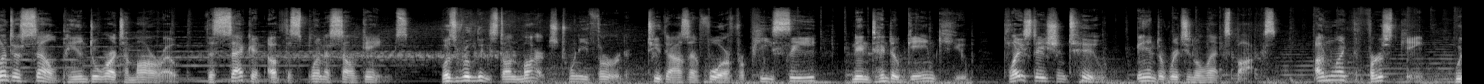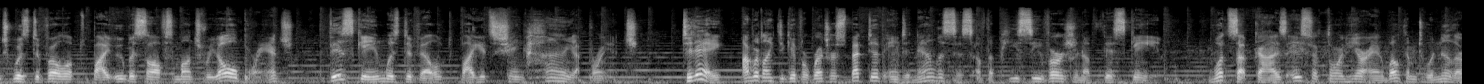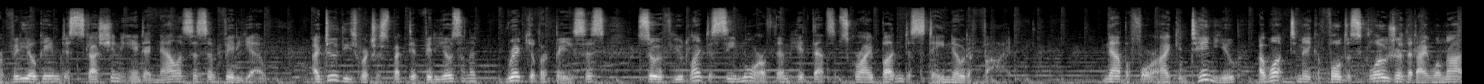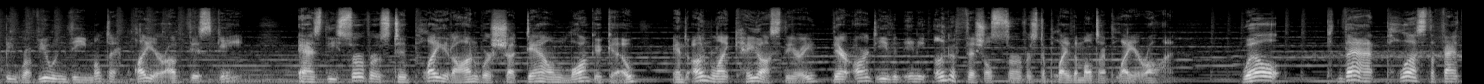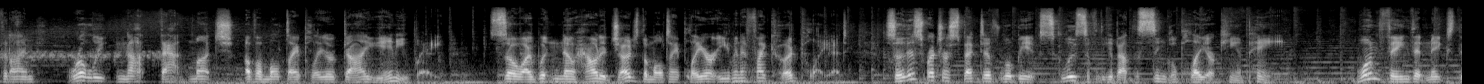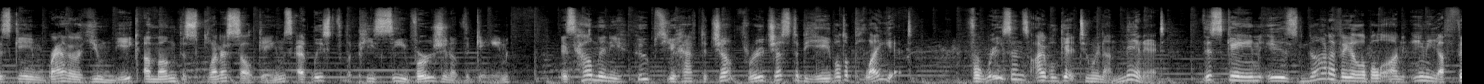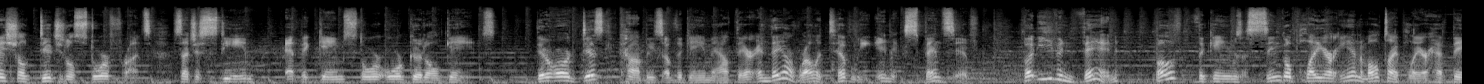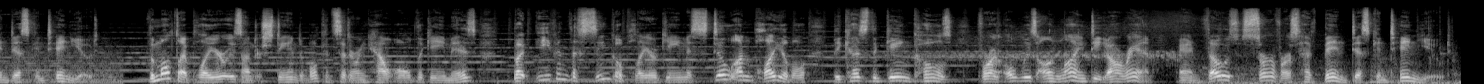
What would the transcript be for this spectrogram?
Splinter Cell Pandora Tomorrow, the second of the Splinter Cell games, was released on March 23, 2004 for PC, Nintendo GameCube, PlayStation 2, and original Xbox. Unlike the first game, which was developed by Ubisoft's Montreal branch, this game was developed by its Shanghai branch. Today, I would like to give a retrospective and analysis of the PC version of this game. What's up guys, Acerthorn here and welcome to another video game discussion and analysis of video. I do these retrospective videos on a regular basis, so if you'd like to see more of them, hit that subscribe button to stay notified. Now before I continue, I want to make a full disclosure that I will not be reviewing the multiplayer of this game, as the servers to play it on were shut down long ago, and unlike Chaos Theory, there aren't even any unofficial servers to play the multiplayer on. Well, that plus the fact that I'm really not that much of a multiplayer guy anyway. So I wouldn't know how to judge the multiplayer even if I could play it. So this retrospective will be exclusively about the single player campaign. One thing that makes this game rather unique among the Splinter Cell games, at least for the PC version of the game, is how many hoops you have to jump through just to be able to play it. For reasons I will get to in a minute, this game is not available on any official digital storefronts, such as Steam, Epic Games Store, or Good Old Games. There are disc copies of the game out there, and they are relatively inexpensive. But even then, both the game's single player and multiplayer have been discontinued. The multiplayer is understandable considering how old the game is, but even the single player game is still unplayable because the game calls for an always online DRM, and those servers have been discontinued.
